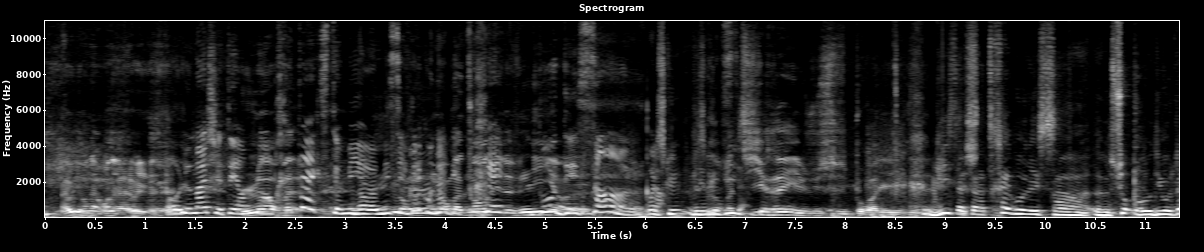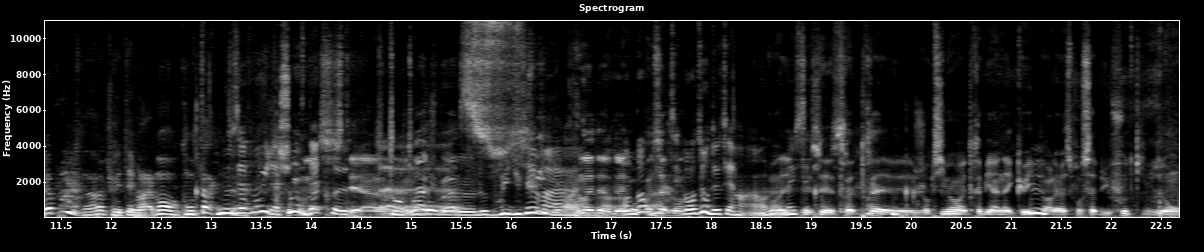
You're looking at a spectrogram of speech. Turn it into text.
Ah oui, on a. On a oui, euh, Oh, le match était un peu un prétexte, mais, Non, euh, mais c'est vrai qu'on a des très de venir, beaux euh, dessins. euh, voilà. Parce que, parce que juste pour aller. Lise a fait un très beau dessin euh, sur, au niveau de la pelouse. Hein, tu étais vraiment en contact. Nous avons eu la chance d'être euh, T'entendais le, le bruit du sur, cri. euh, d'ailleurs en bordure de terrain. hein, On a été très, très, gentiment et très bien accueillis par les responsables du foot qui nous ont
